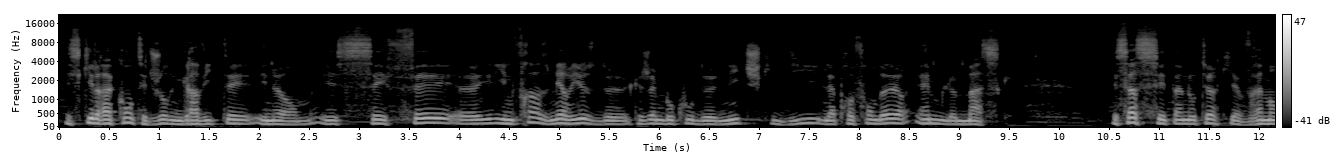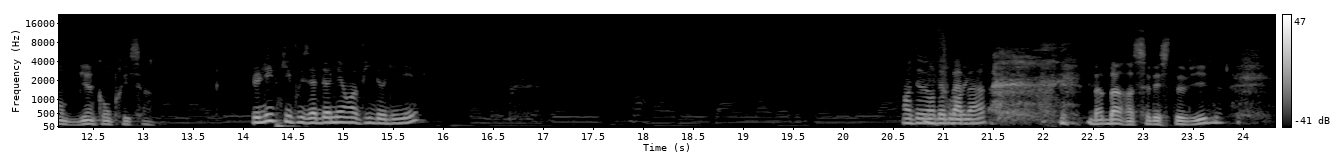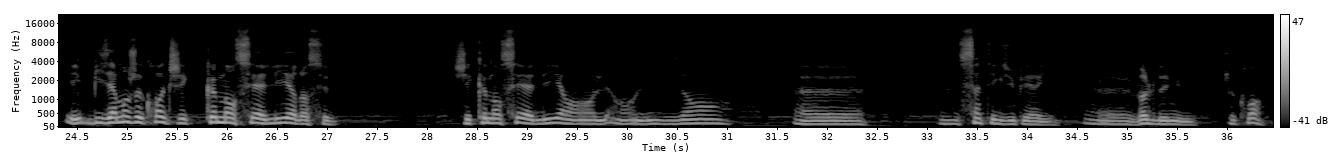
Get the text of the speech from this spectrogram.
Et ce qu'il raconte est toujours d'une gravité énorme. Et c'est fait. euh, il y a une phrase merveilleuse que j'aime beaucoup de Nietzsche qui dit La profondeur aime le masque. Et ça, c'est un auteur qui a vraiment bien compris ça. Le livre qui vous a donné envie de lire? En dehors de Babar Babar à Célesteville. Et bizarrement, je crois que j'ai commencé à lire dans ce. J'ai commencé à lire en, en lisant euh, euh, Saint-Exupéry, euh, Vol de nuit, je crois.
